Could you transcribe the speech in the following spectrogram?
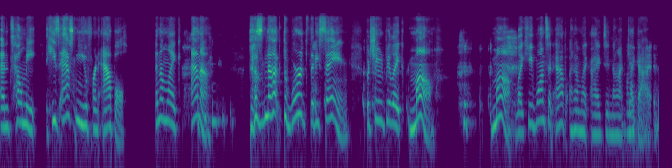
and tell me he's asking you for an apple. And i'm like anna that's not the words that he's saying. But she would be like mom mom like he wants an apple and i'm like i did not Oh get that God.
